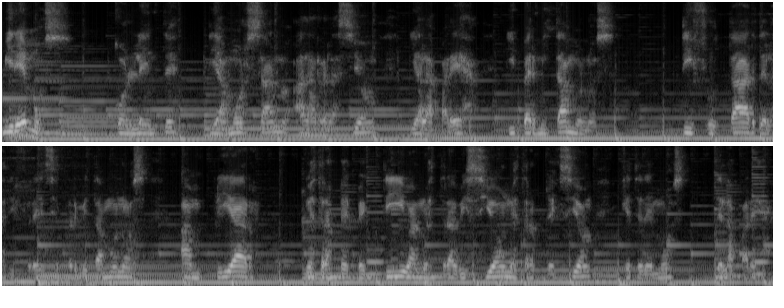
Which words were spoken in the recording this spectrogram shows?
miremos con lentes de amor sano a la relación y a la pareja y permitámonos disfrutar de las diferencias, permitámonos ampliar nuestra perspectiva, nuestra visión, nuestra proyección que tenemos de la pareja.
